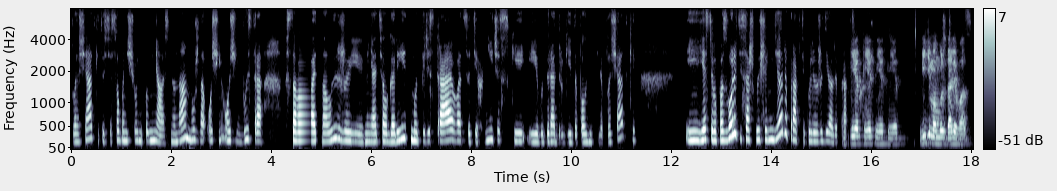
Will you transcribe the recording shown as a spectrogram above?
площадки, то есть особо ничего не поменялось. Но нам нужно очень-очень быстро вставать на лыжи и менять алгоритмы, перестраиваться технически и выбирать другие дополнительные площадки. И если вы позволите, Саш, вы еще не делали практику или уже делали практику? Нет, нет, нет, нет. Видимо, мы ждали вас.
